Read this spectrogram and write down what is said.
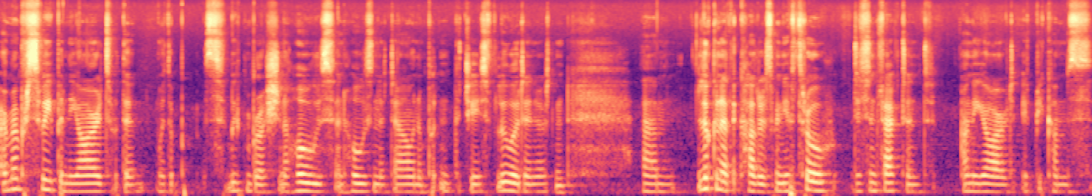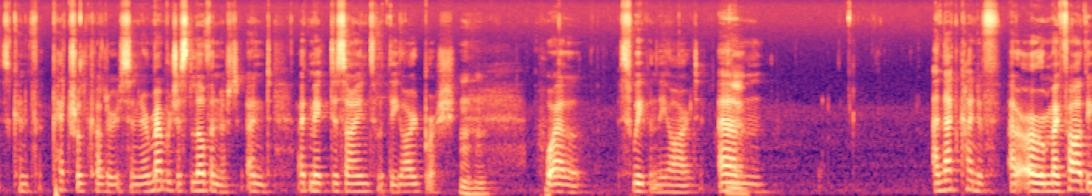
I remember sweeping the yards with a with a sweeping brush and a hose and hosing it down and putting the Jeyes fluid in it and um, looking at the colours. When you throw disinfectant on a yard, it becomes kind of petrol colours. And I remember just loving it. And I'd make designs with the yard brush Mm-hmm. while sweeping the yard. Yeah. Um, And that kind of, or- or my father,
